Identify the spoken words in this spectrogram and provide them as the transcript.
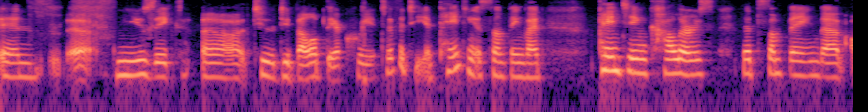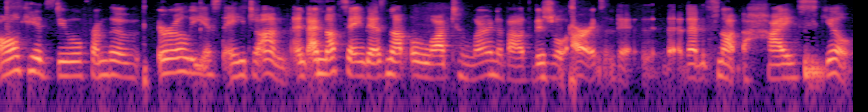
in uh, music uh, to develop their creativity. And painting is something that painting colors that's something that all kids do from the earliest age on. And i'm not saying there's not a lot to learn about visual arts and that, that it's not a high skill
